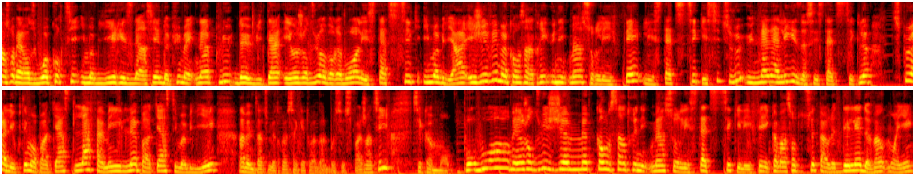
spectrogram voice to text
François Bérard-Dubois, courtier immobilier résidentiel depuis maintenant plus de 8 ans. Et aujourd'hui on va revoir les statistiques immobilières. Et je vais me concentrer uniquement sur les faits, les statistiques. Et si tu veux une analyse de ces statistiques-là, tu peux aller écouter mon podcast La Famille, le podcast immobilier. En même temps, tu mettras un 5 étoiles dans le bout, c'est super gentil. C'est comme mon pourboire, mais aujourd'hui je me concentre uniquement sur les statistiques et les faits. Et commençons tout de suite par le délai de vente moyen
